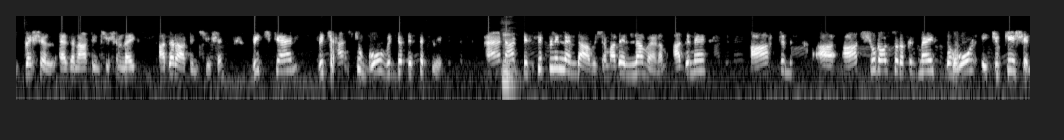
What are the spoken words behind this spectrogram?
special as an art institution like other art institution which can which has to go with the discipline and ആ ഡിസിപ്ലിനിൽ എന്താ ആവശ്യം അതെല്ലാം വേണം. അതിനെ art art should also recognise the whole education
